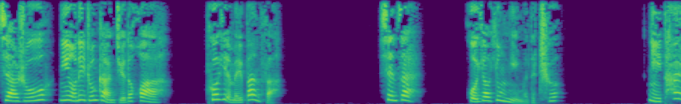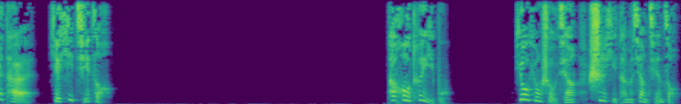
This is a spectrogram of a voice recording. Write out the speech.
假如你有那种感觉的话，我也没办法。现在，我要用你们的车，你太太也一起走。他后退一步，又用手枪示意他们向前走。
